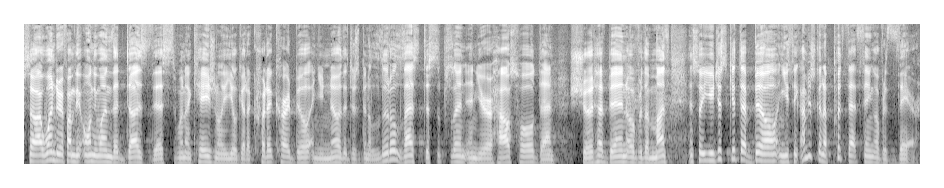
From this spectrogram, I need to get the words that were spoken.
So I wonder if I'm the only one that does this when occasionally you'll get a credit card bill and you know that there's been a little less discipline in your household than should have been over the month. And so you just get that bill and you think, I'm just going to put that thing over there.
